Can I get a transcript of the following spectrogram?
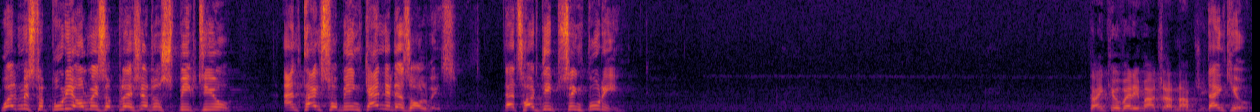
Well, Mr. Puri, always a pleasure to speak to you, and thanks for being candid as always. That's Hardeep Singh Puri. Thank you very much, Arnabji. Thank you.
